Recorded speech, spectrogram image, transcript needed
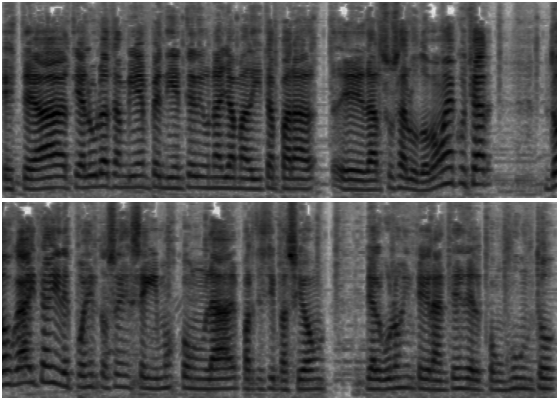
Este, a Tía Lula también pendiente de una llamadita para eh, dar su saludo. Vamos a escuchar dos gaitas y después entonces seguimos con la participación de algunos integrantes del conjunto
